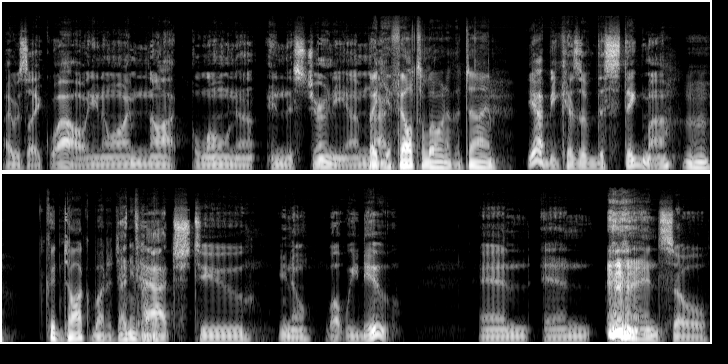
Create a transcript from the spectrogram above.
I was like, wow, you know, I'm not alone uh, in this journey. I'm But not, you felt alone at the time. yeah, because of the stigma hmm Couldn't talk about it to anybody. attached to you know what we do and and and so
